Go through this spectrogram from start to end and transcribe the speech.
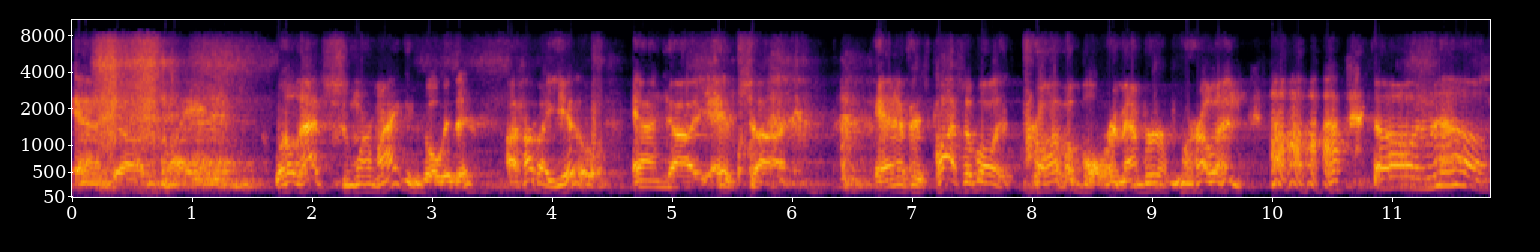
And uh, I, well, that's where I can go with it. Uh, how about you? And uh, it's uh, and if it's possible, it's probable. Remember, Merlin? oh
